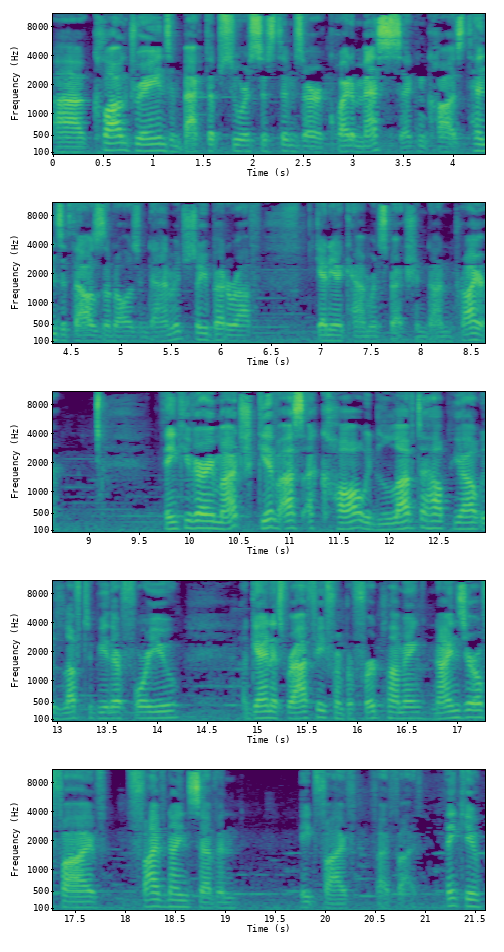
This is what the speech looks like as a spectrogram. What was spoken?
Uh, clogged drains and backed up sewer systems are quite a mess that can cause tens of thousands of dollars in damage, so you're better off getting a camera inspection done prior. Thank you very much. Give us a call. We'd love to help you out. We'd love to be there for you. Again, it's Rafi from Preferred Plumbing, 905 597 8555. Thank you.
